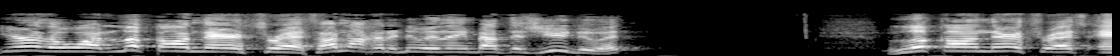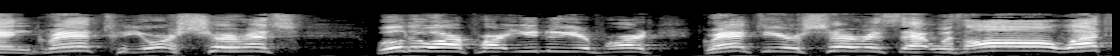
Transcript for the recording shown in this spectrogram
You're the one. Look on their threats. I'm not going to do anything about this. You do it. Look on their threats and grant to your servants. We'll do our part. You do your part. Grant to your servants that with all what?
